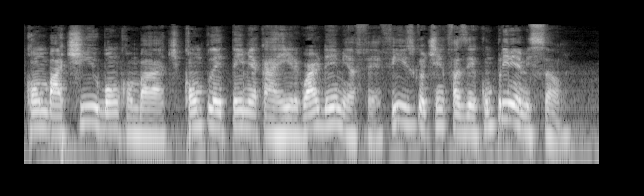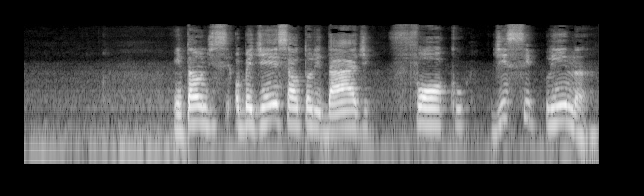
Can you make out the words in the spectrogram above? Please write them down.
combati o bom combate, completei minha carreira, guardei minha fé, fiz o que eu tinha que fazer, cumpri minha missão. Então, obediência à autoridade, foco, disciplina.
